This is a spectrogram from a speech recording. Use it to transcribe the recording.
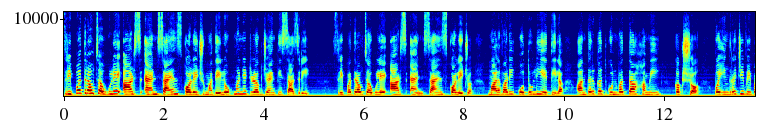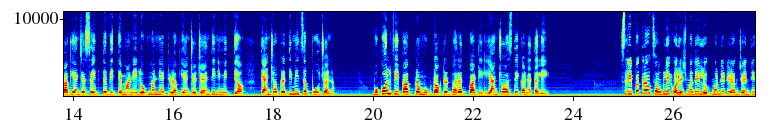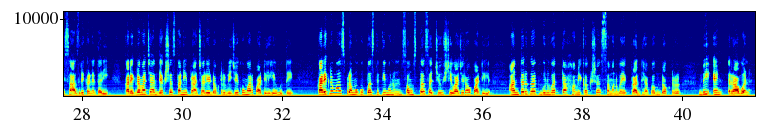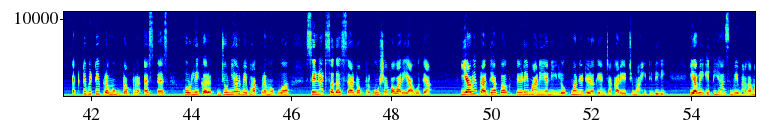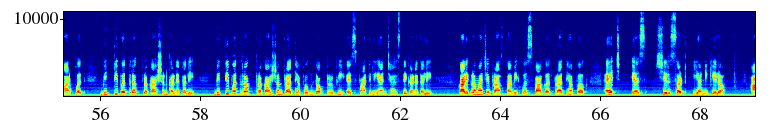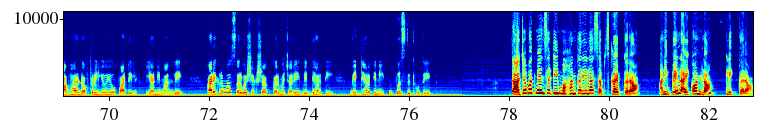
Shripatrao Chougule arts and science कॉलेजमध्ये लोकमान्य टिळक जयंती साजरी. Shripatrao Chougule arts and science college Malwadi Kotoli येथील अंतर्गत गुणवत्ता हमी कक्ष व इंग्रजी विभाग यांच्या संयुक्त विद्यमाने लोकमान्य टिळक यांच्या जयंतीनिमित्त त्यांच्या प्रतिमेचं पूजन भूगोल विभाग प्रमुख डॉक्टर भरत पाटील यांच्या हस्ते करण्यात आले. श्रीपतराव चौगले कॉलेजमध्ये लोकमान्य टिळक जयंती साजरी करण्यात आली. कार्यक्रमाच्या अध्यक्षस्थानी प्राचार्य डॉक्टर विजयकुमार पाटील हे होते. कार्यक्रमास प्रमुख उपस्थिती म्हणून संस्था सचिव शिवाजीराव पाटील अंतर्गत गुणवत्ता हमी कक्ष समन्वयक प्राध्यापक doctor B N Ravan activity प्रमुख doctor S S Kurlikar junior विभाग प्रमुख व सिनेट सदस्य डॉक्टर उषा पवार या होत्या. यावेळी प्राध्यापक पी डी माने यांनी लोकमान्य टिळक यांच्या कार्याची माहिती दिली. यावेळी इतिहास विभागामार्फत भित्तीपत्रक प्रकाशन करण्यात आले. भित्तीपत्रक प्रकाशन प्राध्यापक डॉक्टर व्ही एस पाटील यांच्या हस्ते करण्यात आले. कार्यक्रमाचे प्रास्ताविक व स्वागत प्राध्यापक एच. एस. शिरसट यांनी केलं. आभार डॉक्टर यू. यू. पाटील यांनी मानले. कार्यक्रमात सर्व शिक्षक कर्मचारी विद्यार्थी विद्यार्थिनी उपस्थित होते. ताज्या बातम्यांसाठी महान करेला सबस्क्राईब करा आणि बेल आयकॉनला क्लिक करा.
